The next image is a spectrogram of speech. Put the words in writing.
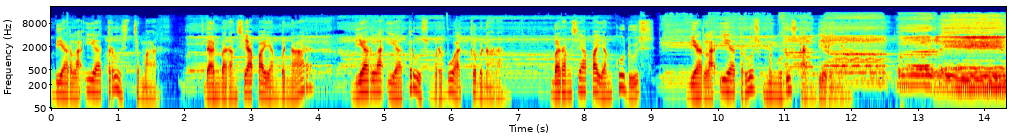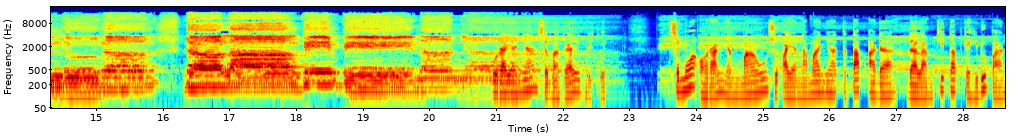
biarlah ia terus cemar. Dan barang siapa yang benar, biarlah ia terus berbuat kebenaran. Barang siapa yang kudus, biarlah ia terus menguduskan dirinya. Perlindungan dalam pimpinannya. Urayanya sebagai berikut. Semua orang yang mau supaya namanya tetap ada dalam kitab kehidupan,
